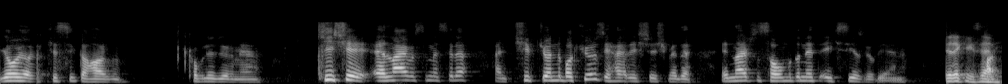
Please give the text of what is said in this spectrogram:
yo yo kesinlikle Harden. Kabul ediyorum yani. Ki şey Allen Iverson mesela hani çift yönlü bakıyoruz ya her eşleşmede. Allen Iverson savunmada net eksi yazıyordu yani. Direkt eksi yani.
